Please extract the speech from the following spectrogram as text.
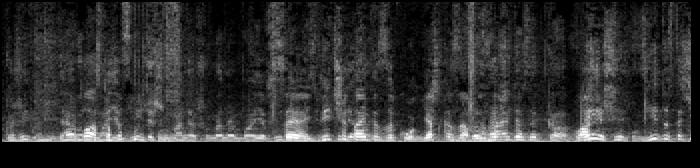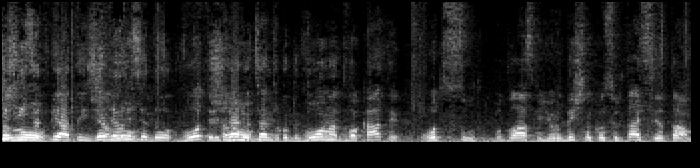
Покажіть де Будь воно ласка, має бути, посвідчення. що в мене, що в мене має бути Все, посвідчення. відчитайте закон. Я ж казав, ви знаєте, ЗК. ваші- Ви ж згідно статті Шановний, 65 з'являлися шановний, до вот, територіального шановний, центру Вон комплектування. адвокати, от суд. Будь ласка, юридична консультація там.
